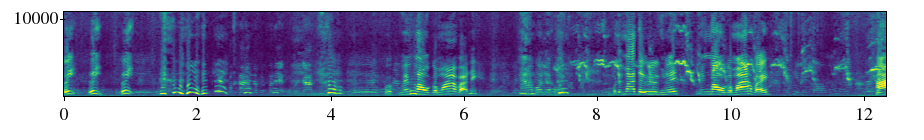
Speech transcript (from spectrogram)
เฮ้ยเฮ้ยเฮ้ยโอ้แม่งเมากับมาบาดนี่บ่ได้มาแต่อึ่งเลยแม่งเมากับมาไปฮะ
